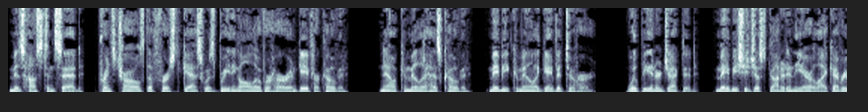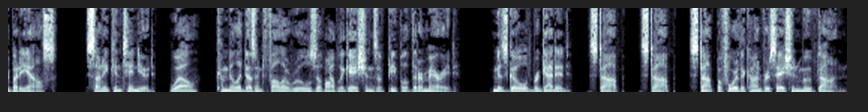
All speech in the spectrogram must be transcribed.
Ms. Hostin said, Prince Charles the first guess was breathing all over her and gave her COVID. Now Camilla has COVID, maybe Camilla gave it to her. Whoopi interjected, maybe she just got it in the air like everybody else. Sunny continued, well, Camilla doesn't follow rules of obligations of people that are married. Ms. Goldberg added, stop, stop, stop before the conversation moved on.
